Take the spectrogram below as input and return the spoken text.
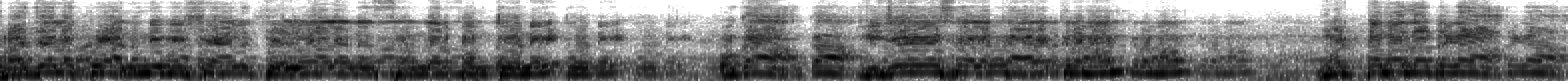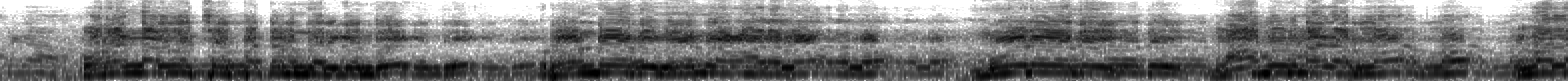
ప్రజలకు అన్ని విషయాలు తెలియాలనే సందర్భంతోనే ఒక విజయోత్సవాల కార్యక్రమం మొట్టమొదటగా వరంగల్లో చేపట్టడం జరిగింది. రెండవది వేములవాడలో మూడవది మహబూబ్ నగర్లో ఇవాళ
